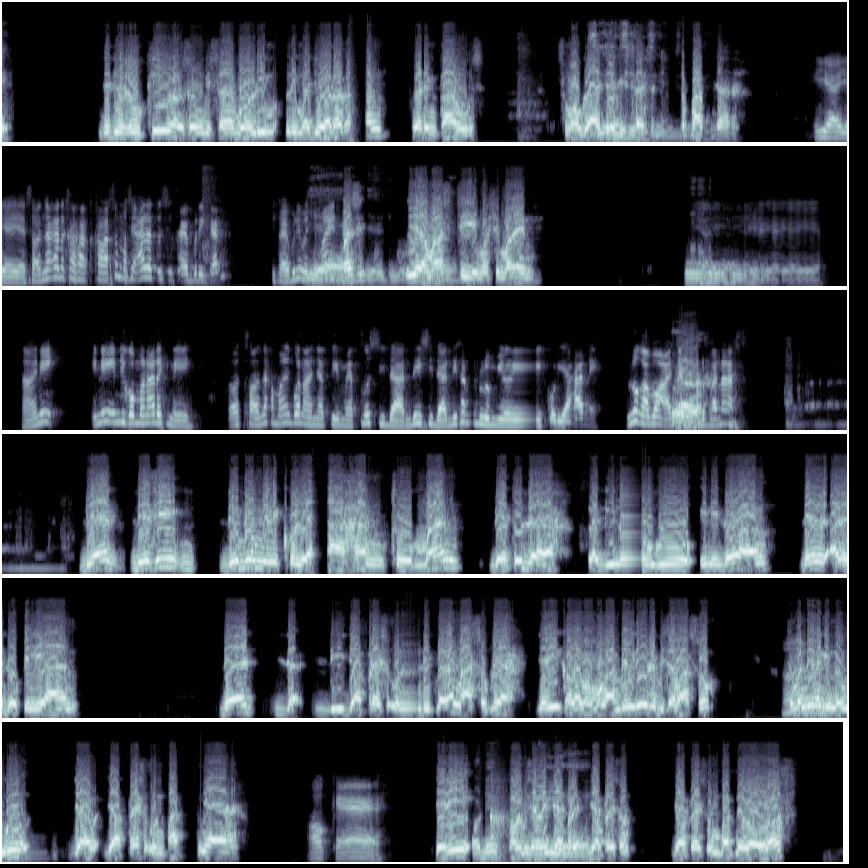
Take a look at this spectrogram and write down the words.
jadi rookie langsung bisa bawa lima, lima juara kan nggak ada yang tahu. Semoga aja Siap, bisa siap. secepatnya. Iya iya iya. Soalnya kan kakak kelas masih ada tuh si Febri kan? Si Febri masih Iya, main. kan? Masih- iya, juga Iya masih masih main. Iya iya iya iya iya. iya. Nah ini ini ini juga menarik nih. So- Soalnya kemarin gue nanya teammate lu si Dandi, si Dandi kan belum milih kuliahan nih. Lu nggak mau aja Nah. ke Perbanas? Dia dia sih dia belum milih kuliahan, cuman dia tuh udah lagi nunggu ini doang. Dia ada dua pilihan. Dia di Japres Undipnya kan masuk ya. Jadi kalau emang mau ngambil dia udah bisa masuk. Cuman dia lagi nunggu Ja- Japres Unpadnya. Oke. Jadi Oh, dia kalau misalnya iya, Japres. Japres, Japres Unpadnya lolos,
